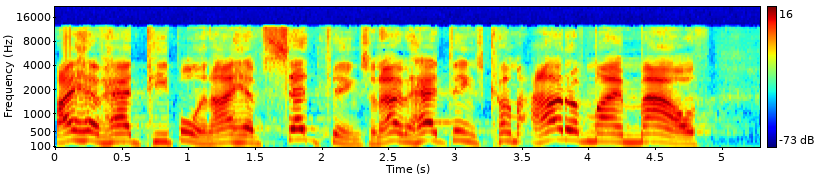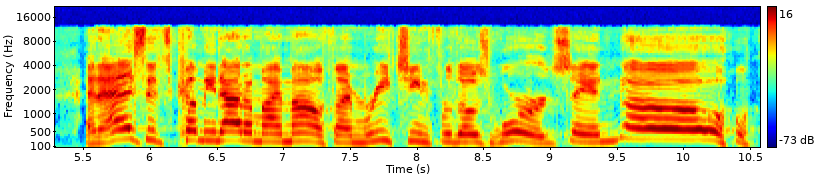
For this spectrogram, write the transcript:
I have had people and I have said things and I've had things come out of my mouth. And as it's coming out of my mouth, I'm reaching for those words saying, No,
